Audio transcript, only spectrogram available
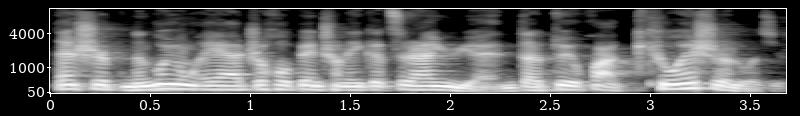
但是能够用 AI 之后变成了一个自然语言的对话 QA 式的逻辑。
